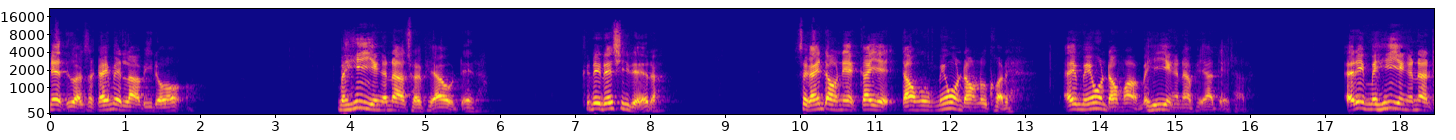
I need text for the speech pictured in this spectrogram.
နဲ့သူကစကိုင်းမဲ့လာပြီးတော့မဟိယင်္ဂနာဆိုဖျားကိုတဲတာခဏလေးရှိတယ်အဲ့ဒါစကိုင်းတောင်နဲ့ကပ်ရဲ့တောင်ကိုမင်းဝန်တောင်လို့ခေါ်တယ်အဲ့မင်းဝန်တောင်မှာမဟိယင်္ဂနာဖျားတဲထားတာ အဲ့ဒီမဟိယင်္ဂနတ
